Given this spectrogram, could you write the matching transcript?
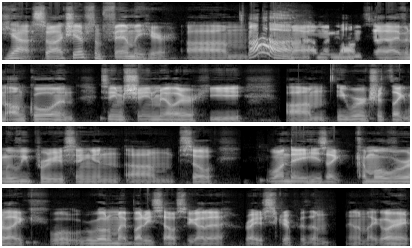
Yeah, so I actually have some family here. Um, Oh, my, on my mom's side, I have an uncle, and his name's Shane Miller. He um, he works with like movie producing, and um, so one day he's like, "Come over, like, well, we'll go to my buddy's house. I gotta write a script with him." And I'm like, "All right."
